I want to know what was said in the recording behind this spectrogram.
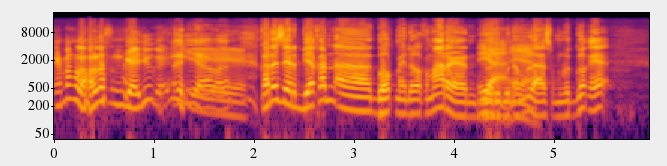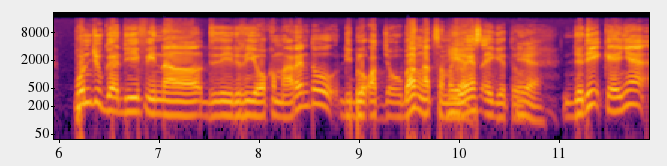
emang lolos enggak juga? Iya, Pak. karena Serbia kan eh, gold medal kemarin Iya, 2016. Menurut gua kayak pun juga di final di Rio kemarin tuh di blow out jauh banget sama Iya. USA gitu. Iya. Jadi kayaknya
